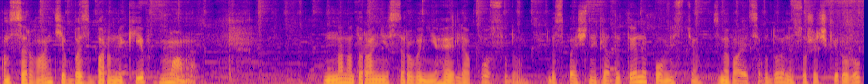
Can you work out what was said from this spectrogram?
консервантів, без барників. Мама. На натуральній сировині гель для посуду. Безпечний для дитини, повністю змивається водою, не сушить шкіру рук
